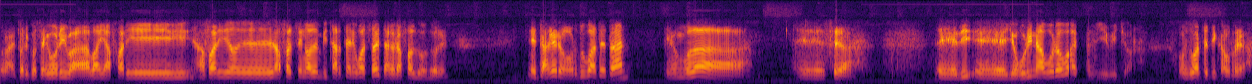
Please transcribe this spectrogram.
eta etorriko zaigu hori, ba, bai, afari, afari e, afaltzen gauden bitartean iguatza, eta gero afaldu ondoren. Eta gero, ordu batetan, egongo da, e, zera, e, di, e, jogurina boro bat, eta bitxor. Ordu batetik aurrea.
